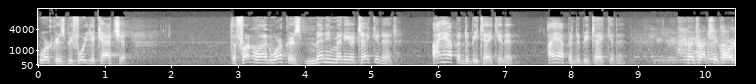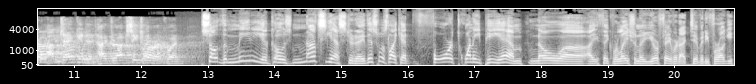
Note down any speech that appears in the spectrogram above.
workers, before you catch it. The frontline workers, many, many are taking it. I happen to be taking it. I happen to be taking it. Hydroxychloroquine? I'm taking it. Hydroxychloroquine. So the media goes nuts yesterday. This was like at 4:20 p.m. No, uh, I think relation to your favorite activity, Froggy.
